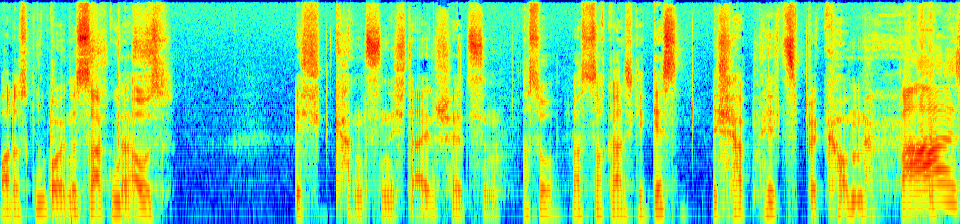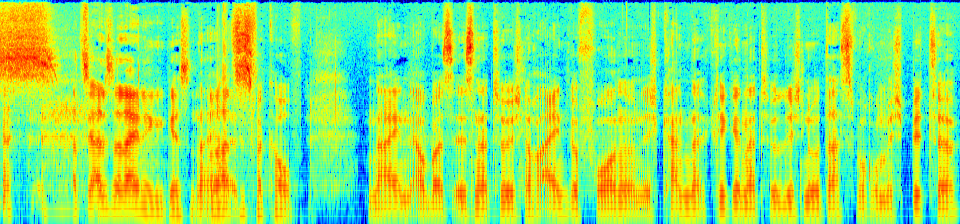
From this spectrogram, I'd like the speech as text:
War das gut? Und das sah gut das- aus. Ich kann es nicht einschätzen. Ach so, du hast doch gar nicht gegessen. Ich habe nichts bekommen. Was? hat sie alles alleine gegessen Naja, oder hat sie es- verkauft? Nein, aber es ist natürlich noch eingefroren und ich kann, kriege natürlich nur das, worum ich bitte,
